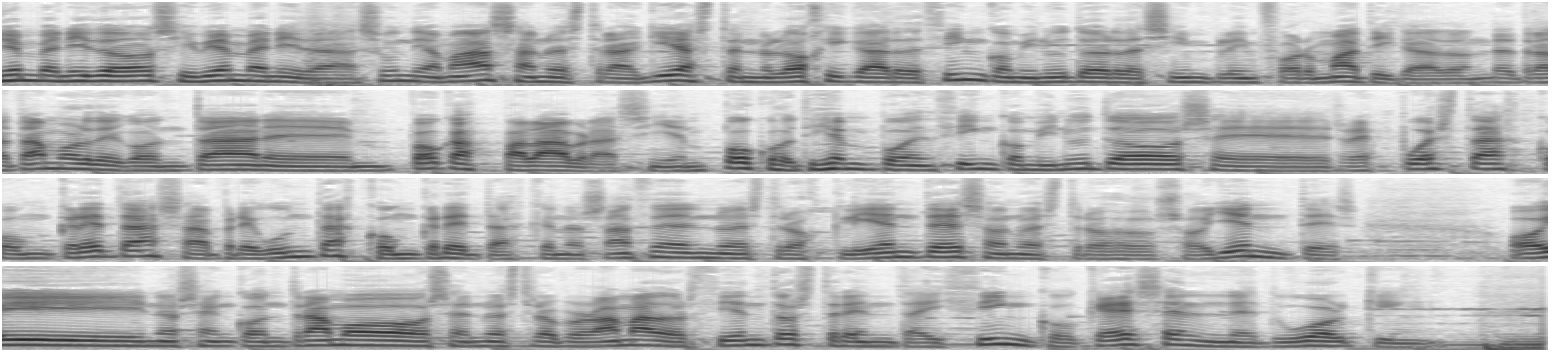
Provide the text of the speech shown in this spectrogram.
Bienvenidos y bienvenidas un día más a nuestras guías tecnológicas de 5 minutos de simple informática, donde tratamos de contar en pocas palabras y en poco tiempo, en 5 minutos, eh, respuestas concretas a preguntas concretas que nos hacen nuestros clientes o nuestros oyentes. Hoy nos encontramos en nuestro programa 235, que es el networking.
